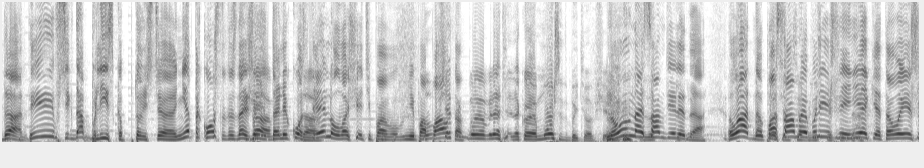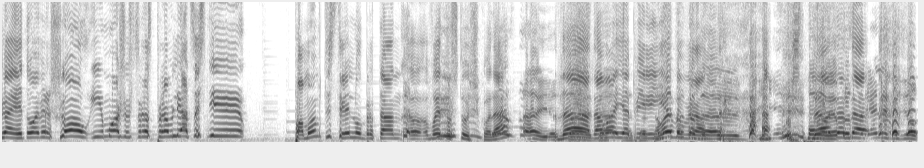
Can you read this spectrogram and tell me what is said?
да, ты всегда близко, то есть э, нет такого, что ты, знаешь, Да, далеко да. стрельнул, вообще, типа, не Ну, попал вообще, там. как бы, вряд ли такое может быть вообще. Ну, на самом деле, да. Ладно, Ну, по самой ближней. Некит выезжает овершоу, и можешь расправляться с ним. По-моему, ты стрельнул, братан, э, в эту штучку, да? Да, я Да, знаю, давай я да, перееду, Давай, брат. да, Да, да, реально хотел,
